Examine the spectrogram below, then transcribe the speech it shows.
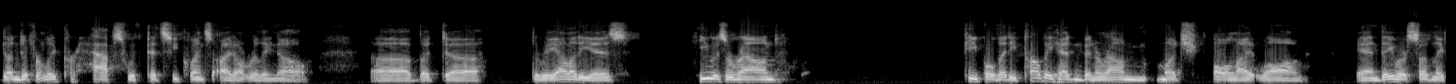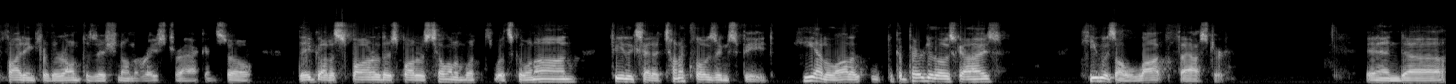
done differently? Perhaps with pit sequence, I don't really know. Uh, but uh, the reality is, he was around people that he probably hadn't been around much all night long and they were suddenly fighting for their own position on the racetrack. And so they've got a spotter. Their spotter is telling them what, what's going on. Felix had a ton of closing speed. He had a lot of, compared to those guys, he was a lot faster. And uh,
